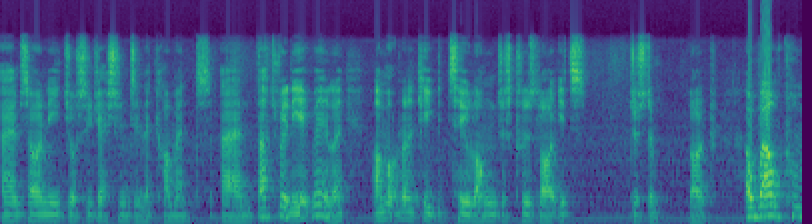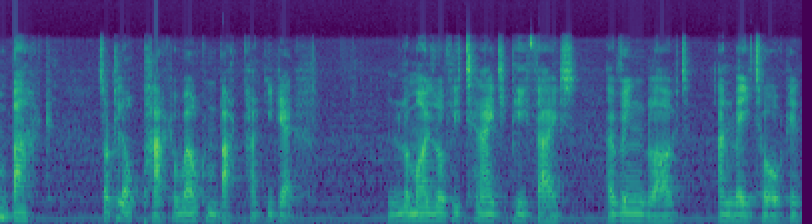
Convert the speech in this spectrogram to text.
Um, so I need your suggestions in the comments. Um, that's really it, really. I'm not going to keep it too long, just because like it's just a like a welcome back. It's like a little pack, a welcome back pack you get. My lovely 1080p face, a ring light, and me talking.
